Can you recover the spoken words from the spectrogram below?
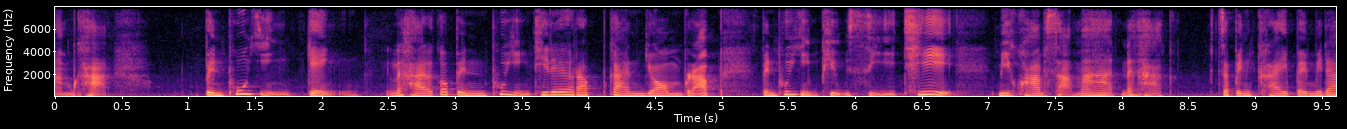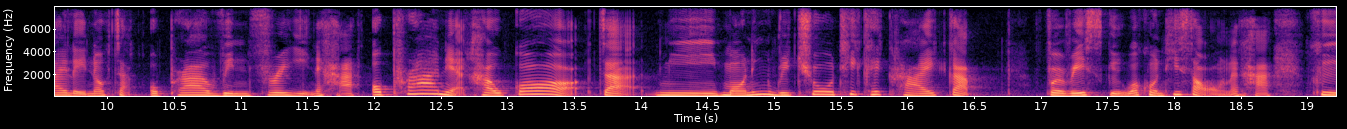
3 ค่ะเป็นผู้หญิงเก่งนะคะ แล้วก็เป็นผู้หญิงที่ได้รับการยอมรับ เป็นผู้หญิงผิวสีที่มีความสามารถนะคะ จะเป็นใครไปไม่ได้เลยนอกจากโอปราห์วินฟรีนะคะ โอปราห์เนี่ยเขาก็จะมี morning ritual ที่คล้ายๆกับเฟอริสหรือว่าคนที่สองนะคะ คือ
